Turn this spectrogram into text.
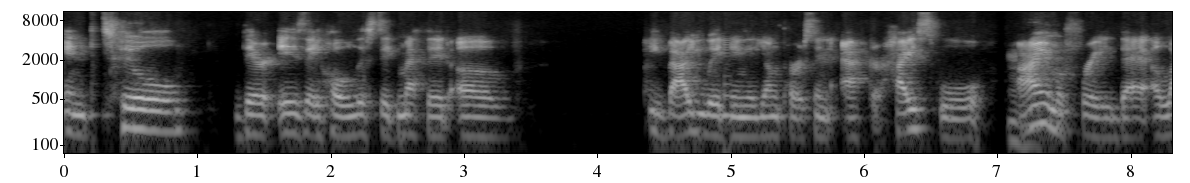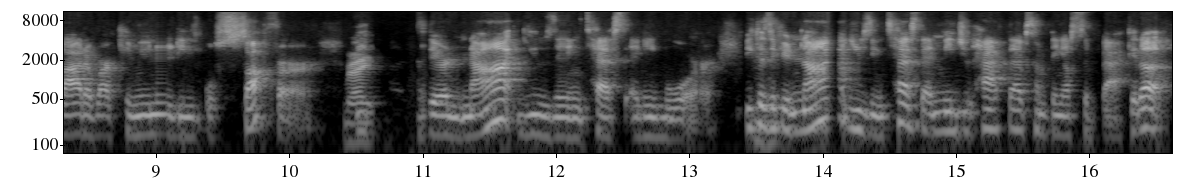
until there is a holistic method of evaluating a young person after high school, mm-hmm. I am afraid that a lot of our communities will suffer. Right. They're not using tests anymore. Because if you're not using tests, that means you have to have something else to back it up.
